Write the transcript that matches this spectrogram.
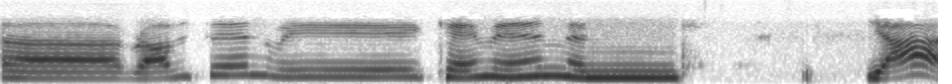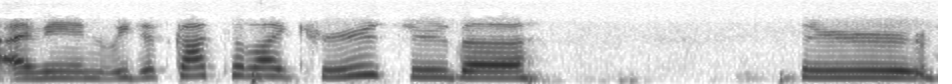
uh, Robinson, we came in and yeah, I mean, we just got to like cruise through the through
